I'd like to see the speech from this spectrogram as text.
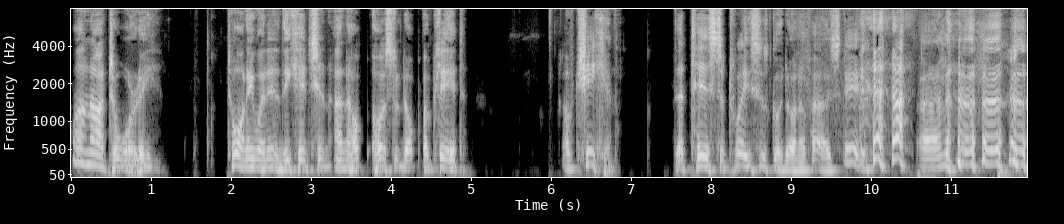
Well, not to worry. Tony went into the kitchen and hustled up a plate of chicken that tasted twice as good on a fast day. and,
